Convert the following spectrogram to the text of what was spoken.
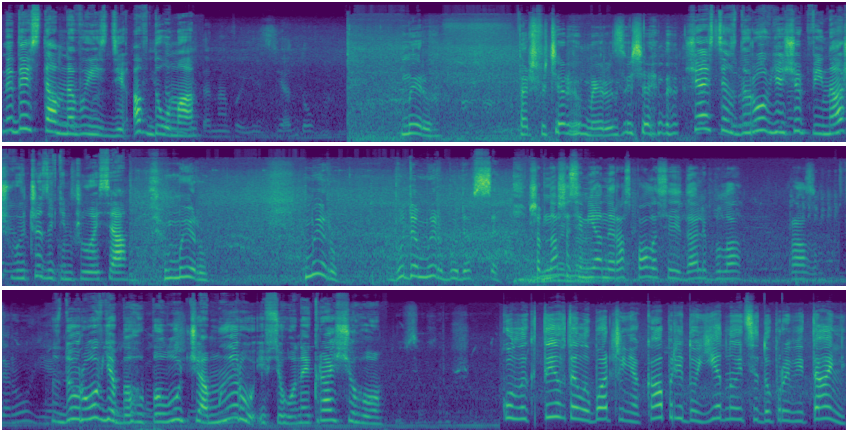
Не десь там на виїзді, а вдома. на виїзді, а вдома. Миру. В першу чергу миру, звичайно. Щастя, здоров'я, щоб війна швидше закінчилася. Миру. Миру. Буде мир, буде все. Щоб наша сім'я не розпалася і далі була разом. Здоров'я, благополуччя, миру і всього найкращого. Колектив телебачення Капрі доєднується до привітань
